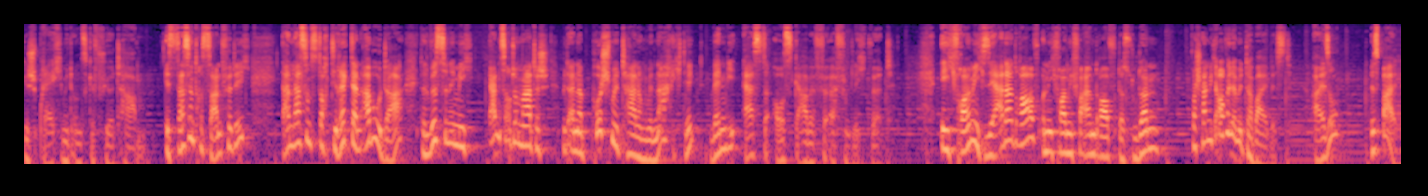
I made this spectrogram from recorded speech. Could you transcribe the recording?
Gespräche mit uns geführt haben. Ist das interessant für dich? Dann lass uns doch direkt ein Abo da. Dann wirst du nämlich ganz automatisch mit einer Push-Mitteilung benachrichtigt, wenn die erste Ausgabe veröffentlicht wird. Ich freue mich sehr darauf und ich freue mich vor allem darauf, dass du dann wahrscheinlich auch wieder mit dabei bist. Also, bis bald!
